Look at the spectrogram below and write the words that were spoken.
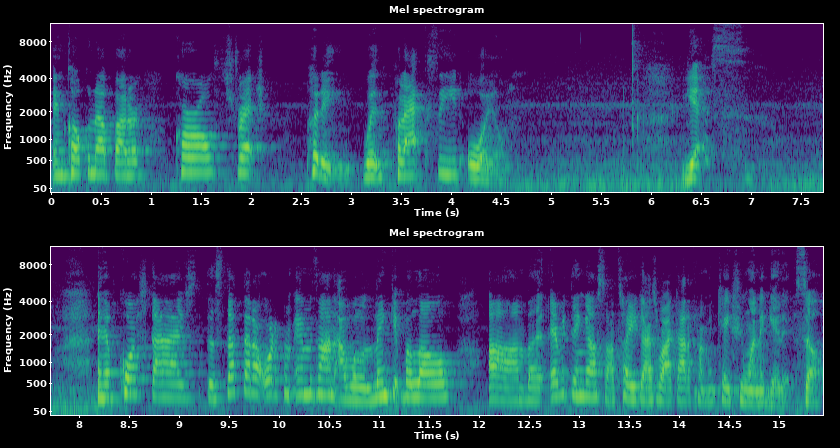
and Coconut Butter Curl Stretch Pudding with flaxseed oil. Yes. And of course, guys, the stuff that I ordered from Amazon, I will link it below. Um, but everything else, I'll tell you guys where I got it from in case you want to get it. So,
